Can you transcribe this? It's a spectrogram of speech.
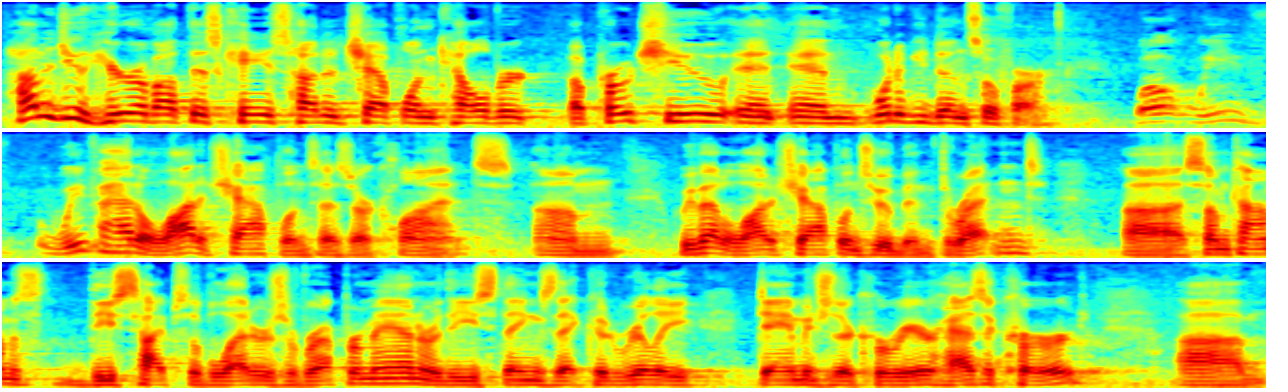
how did you hear about this case? How did Chaplain Calvert approach you, and, and what have you done so far? Well, we've, we've had a lot of chaplains as our clients. Um, we've had a lot of chaplains who have been threatened. Uh, sometimes these types of letters of reprimand or these things that could really damage their career has occurred. Um,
